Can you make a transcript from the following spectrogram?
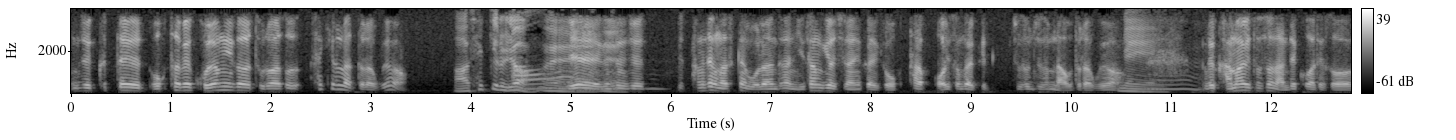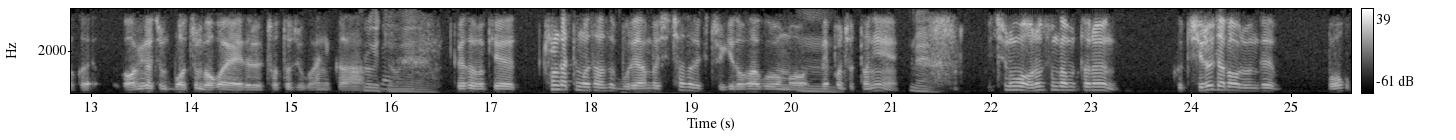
네. 이제 그때 옥탑에 고양이가 들어와서 새끼를 낳더라고요. 아 새끼를요. 어. 예. 예, 그래서 이제 당장 났을 때는 몰랐는데 한 2, 3개월 지나니까 이렇게 옥탑 어디선가 이렇게 주섬주섬 나오더라고요. 예. 예. 음. 근데 가만히 둬서는 안 될 것 같아서 그 어미가 좀 뭐 좀 먹어야 애들 젖도 주고 하니까 그러겠죠. 네. 예. 그래서 이렇게 캔 같은 거 사서 물에 한번 씻어서 이렇게 주기도 하고 뭐 음. 몇번 줬더니 네. 이 친구가 어느 순간부터는 그 쥐를 잡아오는데 뭐,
